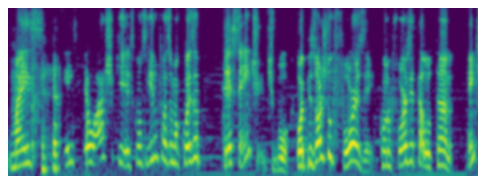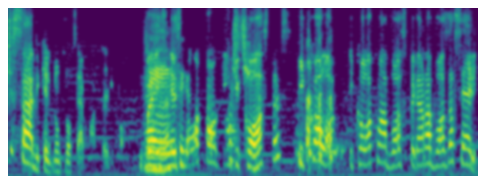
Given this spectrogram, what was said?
mas eles, eu acho que eles conseguiram fazer uma coisa decente. Tipo, o episódio do Forze, quando o Forze tá lutando, a gente sabe que eles não trouxeram um ator de volta. Mas Sim, eles colocam alguém de costas e colocam, e colocam a voz, pegaram a voz da série.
